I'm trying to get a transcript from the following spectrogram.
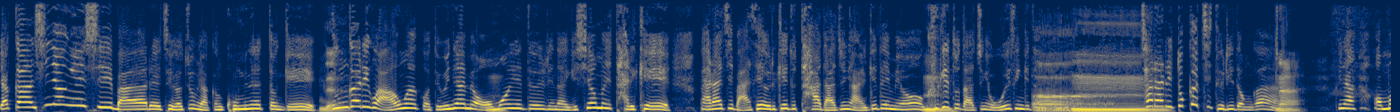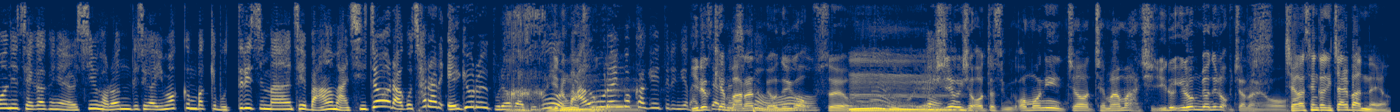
약간 신영일 씨 말에 제가 좀 약간 고민했던 게 네. 눈 가리고 아웅할 것 같아요. 왜냐하면 어머니들이나 이게 시어머니 다 이렇게 말하지 마세요. 이렇게 해도 다 나중에 알게 되면 그게 더 나중에 오해 생기더라고요. 음. 차라리 똑같이 드리던가. 네. 그냥 어머니 제가 그냥 열심히 벌었는데 제가 이만큼밖에 못 드리지만 제 마음 아시죠? 라고 차라리 애교를 부려가지고 건 마음으로 좋네. 행복하게 해드리는 게 맞지 이렇게 않나 말하는 싶어요. 며느리가 없어요. 음. 예. 네. 신영희 씨 어떻습니까? 어머니 저 제 마음 아시죠? 이런, 이런 며느리 없잖아요. 제가 생각이 짧았네요.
